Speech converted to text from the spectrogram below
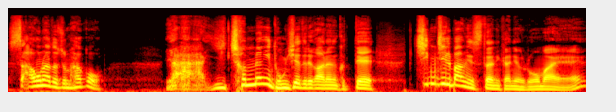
사우나도 좀 하고. 야, 2,000명이 동시에 들어가는 그때 찜질방이 있었다니까요, 로마에.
